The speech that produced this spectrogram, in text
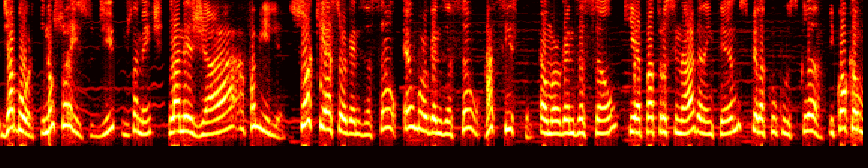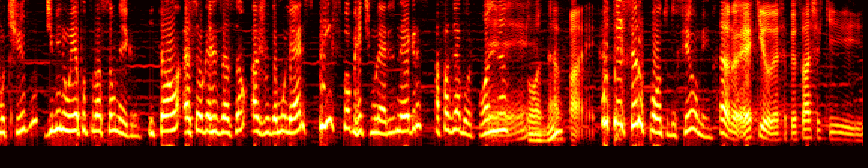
de aborto. E não só isso, de justamente planejar a família. Só que essa organização é uma organização racista. É uma organização que é patrocinada né, em termos pela Ku Klux Klan. E qual que é o motivo? Diminuir a população negra. Então, essa organização ajuda mulheres, principalmente mulheres negras, a fazer aborto. Olha é. só, né? O terceiro terceiro ponto do filme. Não, é aquilo, né? Se a pessoa acha que,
